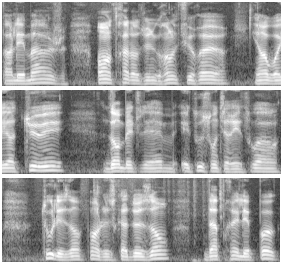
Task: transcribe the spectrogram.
par les mages, entra dans une grande fureur et envoya tuer dans Bethléem et tout son territoire tous les enfants jusqu'à deux ans, d'après l'époque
